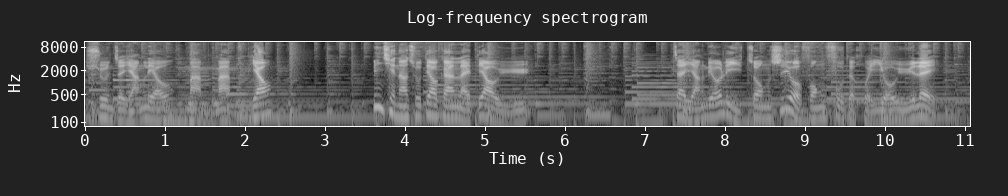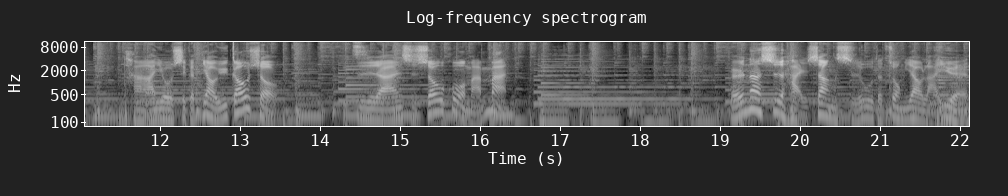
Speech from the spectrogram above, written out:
顺着洋流慢慢飘，并且拿出钓竿来钓鱼。在洋流里总是有丰富的洄游鱼类，她又是个钓鱼高手。自然是收获满满，而那是海上食物的重要来源，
